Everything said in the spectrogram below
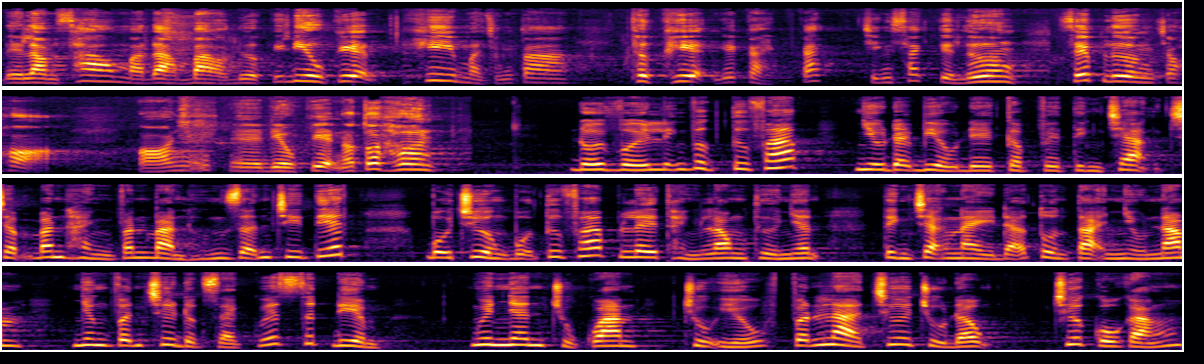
để làm sao mà đảm bảo được cái điều kiện khi mà chúng ta thực hiện cái cải cách chính sách tiền lương, xếp lương cho họ có những điều kiện nó tốt hơn. Đối với lĩnh vực tư pháp, nhiều đại biểu đề cập về tình trạng chậm ban hành văn bản hướng dẫn chi tiết. Bộ trưởng Bộ Tư pháp Lê Thành Long thừa nhận tình trạng này đã tồn tại nhiều năm nhưng vẫn chưa được giải quyết dứt điểm. Nguyên nhân chủ quan chủ yếu vẫn là chưa chủ động, chưa cố gắng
